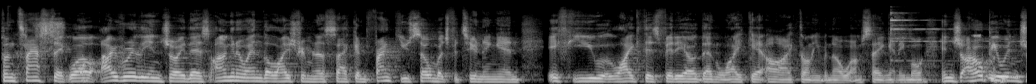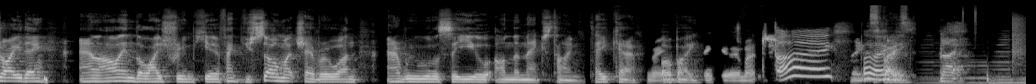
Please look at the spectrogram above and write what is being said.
Fantastic. Well, I've really enjoyed this. I'm going to end the live stream in a second. Thank you so much for tuning in. If you like this video, then like it. Oh, I don't even know what I'm saying anymore. Enjoy, I hope you enjoyed it. And I'll end the live stream here. Thank you so much, everyone. And we will see you on the next time. Take care. Bye bye. Thank you very much. Bye. Thanks. Bye. Bye.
